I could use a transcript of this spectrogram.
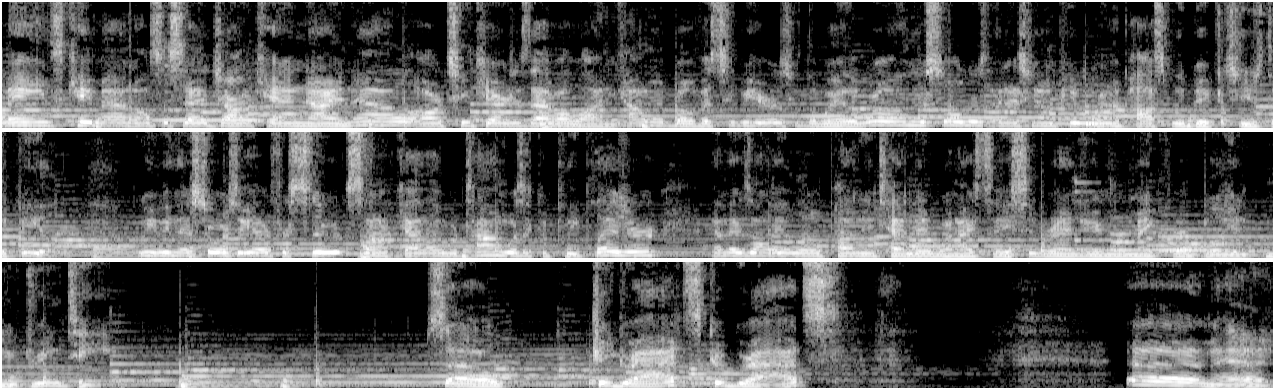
Maines came out and also said Jon Ken and Nile are two characters that have a lot in common, both as superheroes with the weight of the world on their shoulders and as young people with impossibly big shoes to fill. Weaving their stories together for Son of Kal-El with Tom was a complete pleasure, and there's only a little pun intended when I say Superman Dream will make for a brilliant new dream team. So, congrats, congrats. Oh man.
